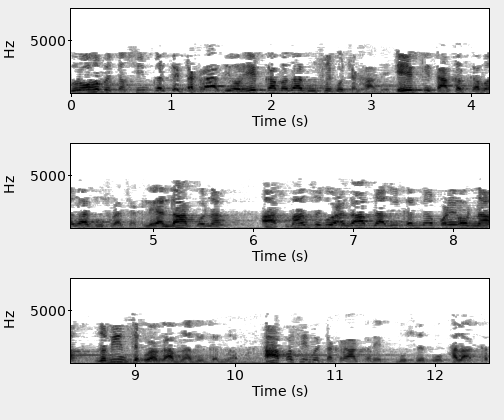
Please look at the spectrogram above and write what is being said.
گروہوں میں تقسیم کر کے ٹکرا دے اور ایک کا مزہ دوسرے کو چکھا دے۔ ایک کی طاقت کا مزہ دوسرا چکھ لے۔ اللہ کو نہ آسمان سے کوئی عذاب نازل کرنا پڑے اور نہ زمین سے کوئی عذاب نازل کرنا پڑے۔ آپس ہی میں ٹکرا کر ایک دوسرے کو ہلاک کر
